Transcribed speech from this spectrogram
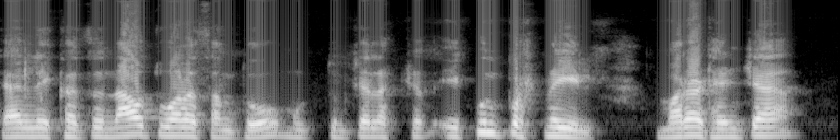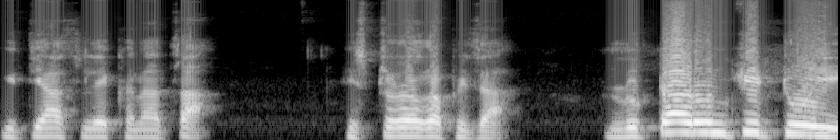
त्या लेखाचं नाव तुम्हाला सांगतो. मग तुमच्या लक्षात एकूण प्रश्न येईल. मराठ्यांच्या इतिहास लेखनाचा हिस्टोरिओग्राफीचा. लुटारूंची टोळी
